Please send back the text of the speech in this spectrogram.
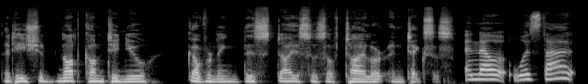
that he should not continue governing this diocese of Tyler in Texas. And now, was that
